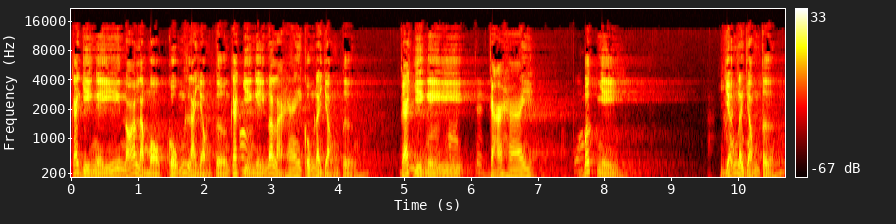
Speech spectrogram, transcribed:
Các vị nghĩ nó là một cũng là vọng tưởng Các vị nghĩ nó là hai cũng là vọng tưởng. Các vị nghĩ cả hai Bất nhị Vẫn là vọng tưởng.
